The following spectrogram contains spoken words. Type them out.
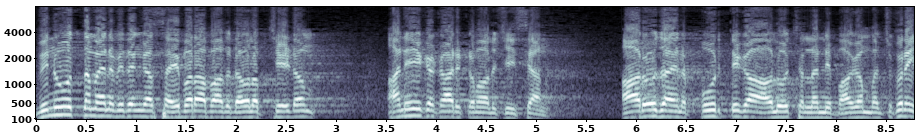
వినూత్నమైన విధంగా సైబరాబాద్ డెవలప్ చేయడం అనేక కార్యక్రమాలు చేశాను. ఆ రోజు ఆయన పూర్తిగా ఆలోచనలన్నీ భాగం పంచుకుని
